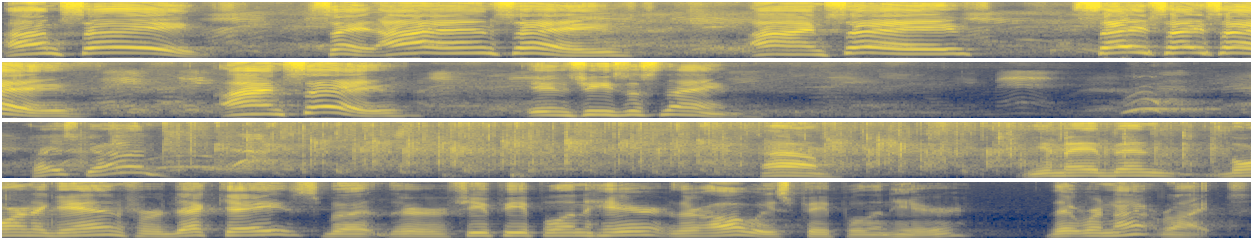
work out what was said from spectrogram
I'm saved. Say it. I am saved. I'm saved. Save, save, save. I'm saved in Jesus' name. Praise God. Um, you may have been born again for decades, but there are a few people in here, there are always people in here that were not right.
